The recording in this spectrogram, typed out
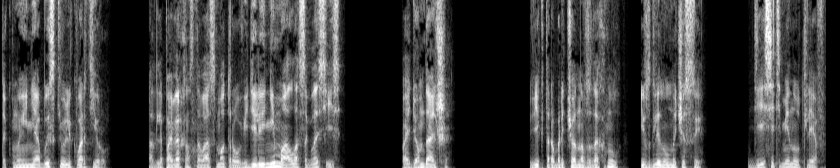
Так мы и не обыскивали квартиру. А для поверхностного осмотра увидели немало, согласись. Пойдем дальше. Виктор обреченно вздохнул и взглянул на часы. Десять минут, Лев.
